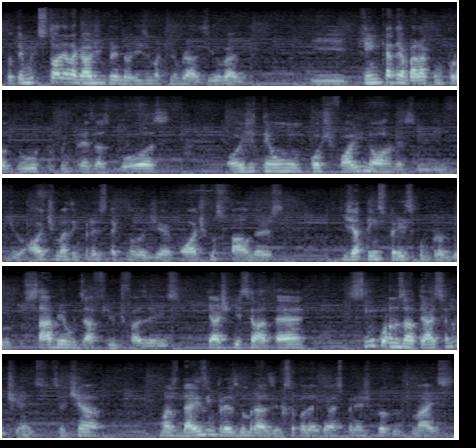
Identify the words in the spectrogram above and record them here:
Então tem muita história legal de empreendedorismo aqui no Brasil, velho. E quem quer trabalhar com produto, com empresas boas, hoje tem um portfólio enorme, assim, de, de ótimas empresas de tecnologia, com ótimos founders, que já têm experiência com produto, sabem o desafio de fazer isso. Que acho que, sei lá, até cinco anos atrás você não tinha isso. Você tinha umas 10 empresas no Brasil que você poderia ter uma experiência de produto, mas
